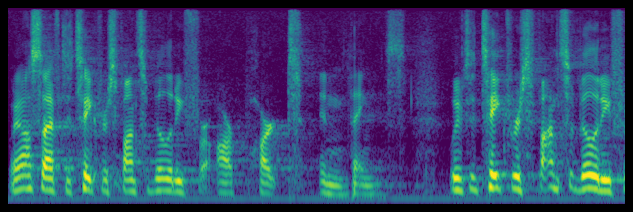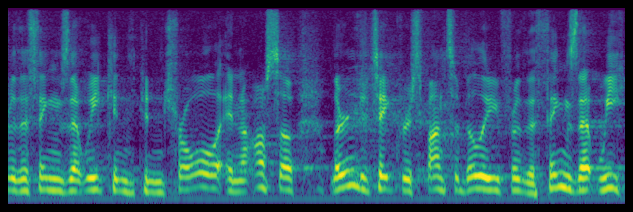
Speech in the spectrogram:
We also have to take responsibility for our part in things. We have to take responsibility for the things that we can control and also learn to take responsibility for the things that we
